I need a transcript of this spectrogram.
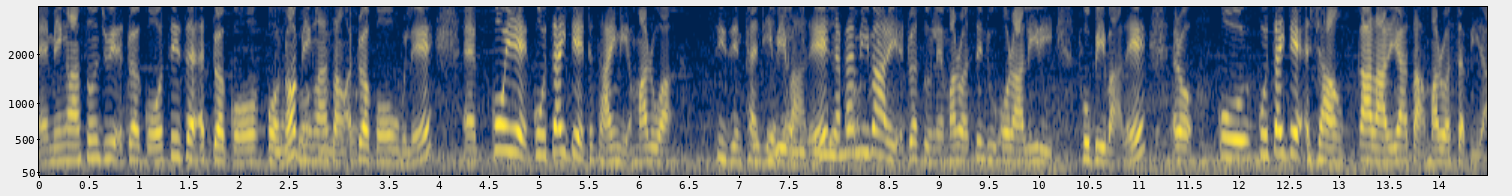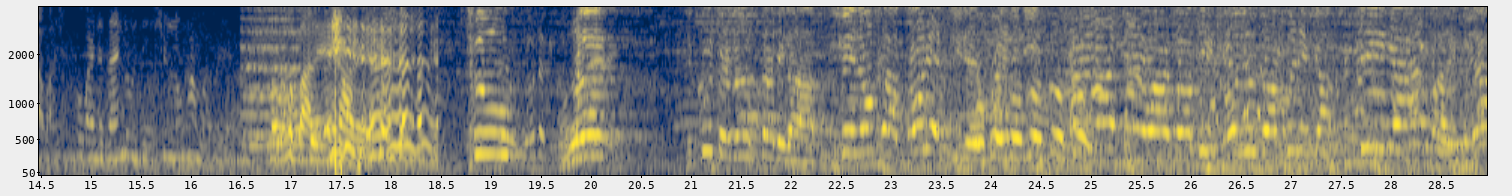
အဲမင်္ဂလာဆွန်းကျွေးအတွက်ကောစိတ်ဆက်အတွက်ကောပေါ့နော်မင်္ဂလာဆောင်အတွက်ကောကိုလည်းအဲကိုယ့်ရဲ့ကိုကြိုက်တဲ့ဒီဇိုင်းတွေအမားတို့ကစီစဉ်ဖန်တီးပေးပါတယ်။နှစ်ဖက်မိဘတွေအတွက်ဆိုရင်လည်းမတို့ကစင်တူအော်ဒါလေးတွေထိုးပေးပါတယ်။အဲ့တော့ကိုကိုကြိုက်တဲ့အယောင်ကာလာတွေကအစအမတို့ကဆက်ပေးတာပါ။ကိုယ်ပိုင်ဒီဇိုင်းလုပ်ခြင်းရှင်လုံးခါမှာပဲရဟုတ်ဟုတ်ပါတယ် 2 1ဒီခုချိန်ကစတဲ့ကရွှေလုံးခပေါ်တဲ့ချီတဲ့စိတ်ကြီးခန္ဓာပြေဝါဆိုပြီးခေါင်းယူစွာဖွင့်လှစ်ချကြီးညာအပ်ပါလေခင်ဗျာ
